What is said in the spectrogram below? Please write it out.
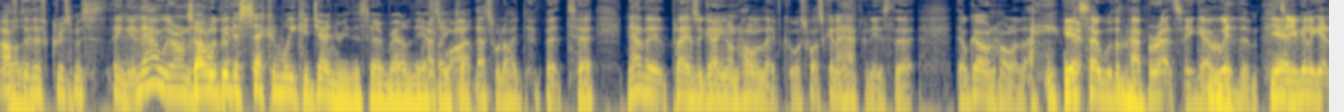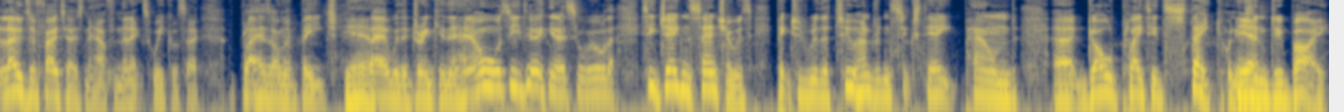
After the Christmas thing, and now we're on. so it holiday. would be the second week of January, the third round of the That's FA what, I, Cup. that's what I do. But uh, now the players are going on holiday, of course, what's going to happen is that they'll go on holiday, Yeah. but so will the paparazzi go with them. Yeah. So you're going to get loads of photos now from the next week or so. of Players on the beach, Yeah. there with a drink in their hand. Oh, what's he doing? You know, so all that. See, Jadon Sancho was pictured with a 268 pound uh, gold plated steak when he Yeah. was in Dubai.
